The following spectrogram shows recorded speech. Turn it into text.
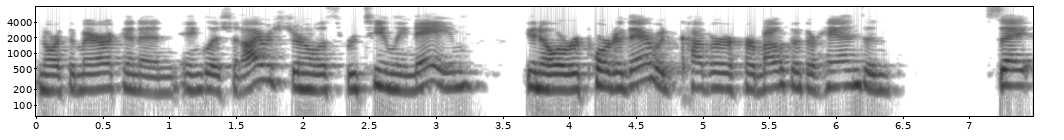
North American and English and Irish journalists routinely name, you know, a reporter there would cover her mouth with her hand and say,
